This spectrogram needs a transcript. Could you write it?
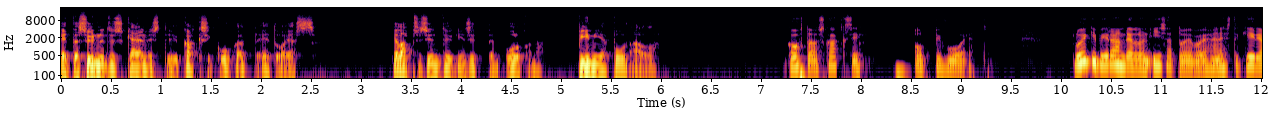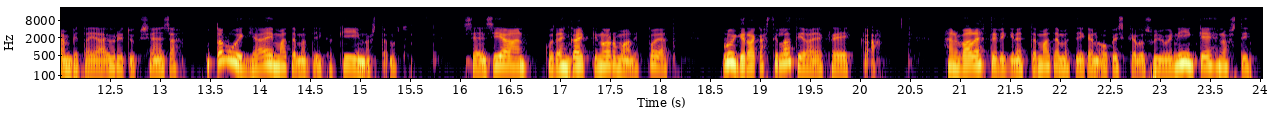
että synnytys käynnistyy kaksi kuukautta etuajassa. Ja lapsi syntyykin sitten ulkona, pinjapuun alla. Kohtaus kaksi. Oppivuodet. Luigi Pirandellon isä toivoi hänestä kirjanpitäjää yritykseensä, mutta Luigia ei matematiikka kiinnostanut. Sen sijaan, kuten kaikki normaalit pojat, Luigi rakasti latinaa ja kreikkaa. Hän valehtelikin, että matematiikan opiskelu sujui niin kehnosti,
